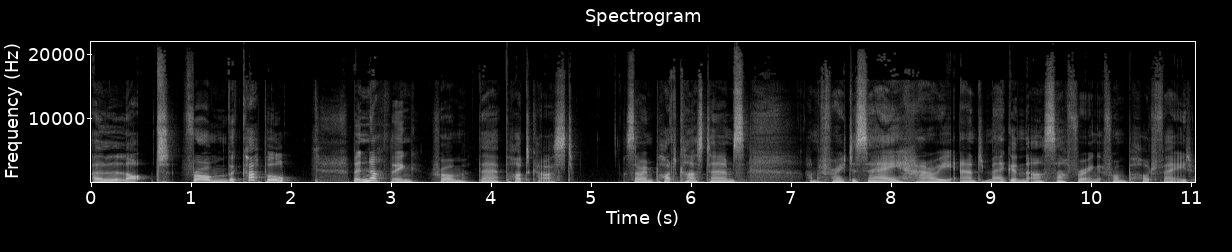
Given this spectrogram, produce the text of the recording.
a lot from the couple, but nothing from their podcast. So, in podcast terms, I'm afraid to say Harry and Meghan are suffering from podfade.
